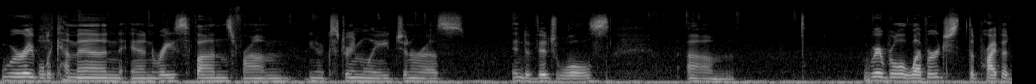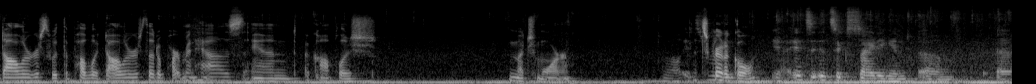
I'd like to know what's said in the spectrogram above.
we're able to come in and raise funds from, you know, extremely generous individuals, um, we're able to leverage the private dollars with the public dollars the department has and accomplish much more. Well, It's really- critical. Yeah, it's, it's exciting, and um, uh,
